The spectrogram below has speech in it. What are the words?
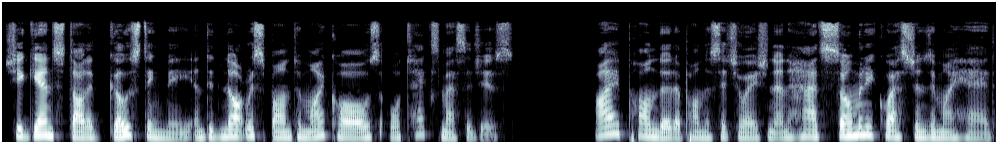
She again started ghosting me and did not respond to my calls or text messages. I pondered upon the situation and had so many questions in my head.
